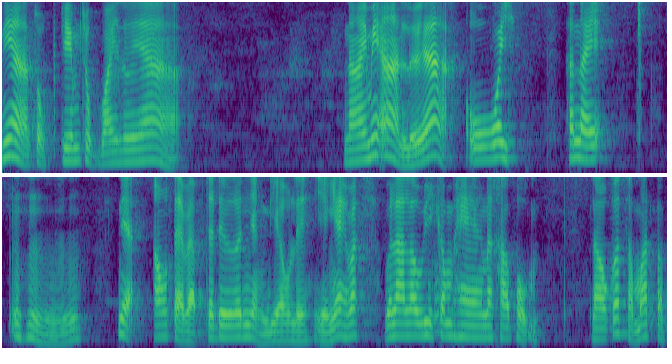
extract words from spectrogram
เนี่ย จบเกมจบไวเลยอะนายไม่อ่านเลยอะโอ้ยถ้านายอือหือ เนี่ยเอาแต่แบบจะเดินอย่างเดียวเลย อย่างเงี้ยเห็นปะเวลาเรามีกำแพงนะครับผม เราก็สามารถแบบ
